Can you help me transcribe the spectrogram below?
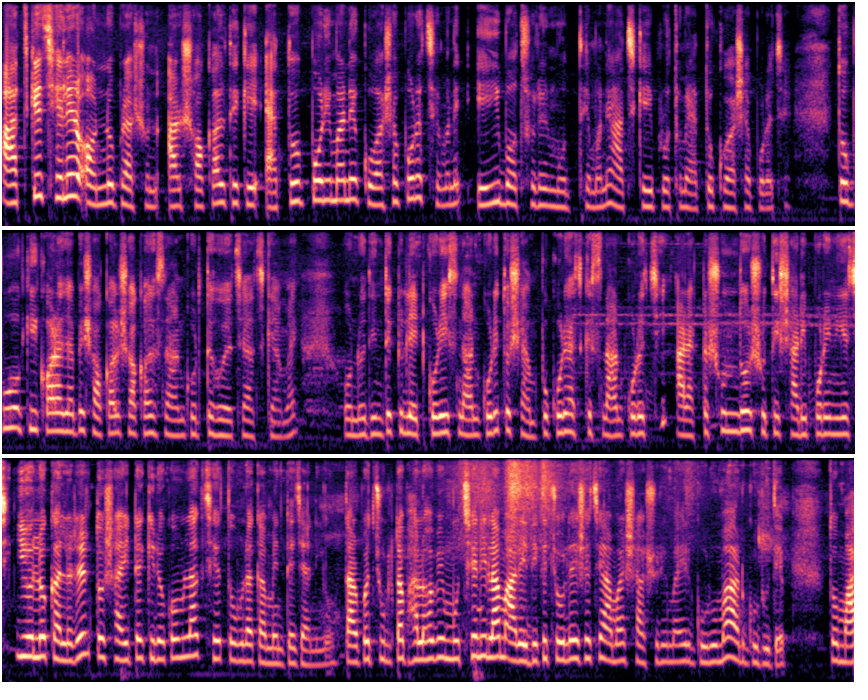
আজকে ছেলের অন্নপ্রাশন আর সকাল থেকে এত পরিমাণে কুয়াশা পড়েছে মানে এই বছরের মধ্যে মানে আজকেই প্রথম এত কুয়াশা পড়েছে। তবুও কি করা যাবে? সকাল সকাল স্নান করতে হয়েছে আজকে আমায়। অন্যদিন তো একটু লেট করেই স্নান করি, তো শ্যাম্পু করে আজকে স্নান করেছি আর একটা সুন্দর সুতির শাড়ি পরে নিয়েছি। ইয়েলো কালারের তো শাড়িটা কীরকম লাগছে তোমরা কমেন্টে জানিও। তারপর চুলটা ভালোভাবে মুছে নিলাম আর এদিকে চলে এসেছে আমার শাশুড়ি মায়ের গুরুমা আর গুরুদেব। তো মা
